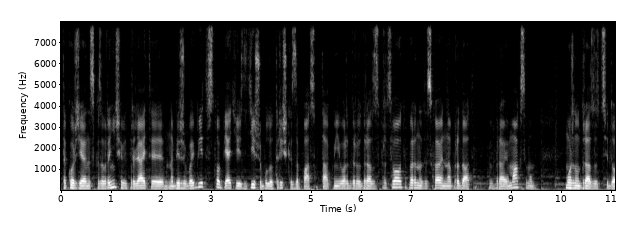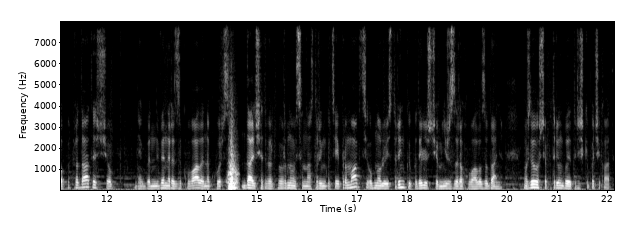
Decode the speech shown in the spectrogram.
Також я не сказав раніше, відправляйте на біржу Bybit 105 USDT, щоб було трішки запасу. Так, мій ордер одразу спрацював, тепер натискаю на продати. Вибираю максимум. Можна одразу ці допи продати, щоб якби ви не ризикували на курсі. Далі я тепер повернувся на сторінку цієї промоакції, обновлюю сторінку і подивлюсь, що мені ж зарахувало завдання. Можливо, ще потрібно буде трішки почекати.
